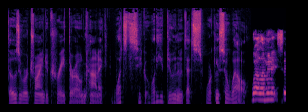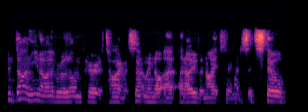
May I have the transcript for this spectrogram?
those who are trying to create their own comic, what's the secret? What are you doing that's working so well? Well, I mean, it's been done, you know, over a long period of time. It's certainly not a, an overnight thing. It's, it's still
